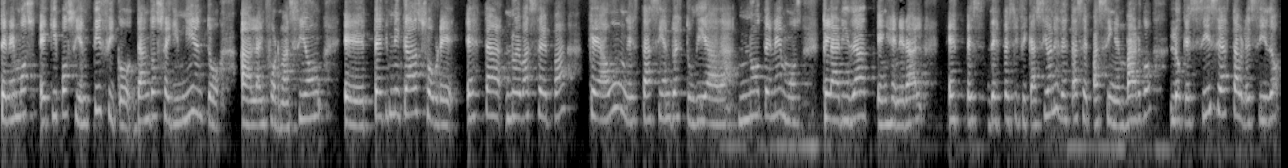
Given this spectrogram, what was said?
Tenemos equipos científicos dando seguimiento a la información eh, técnica sobre esta nueva cepa que aún está siendo estudiada. No tenemos claridad en general de especificaciones de esta cepa. Sin embargo, lo que sí se ha establecido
